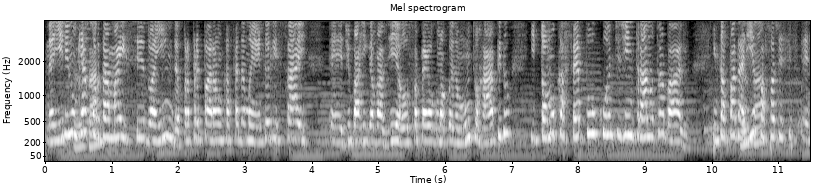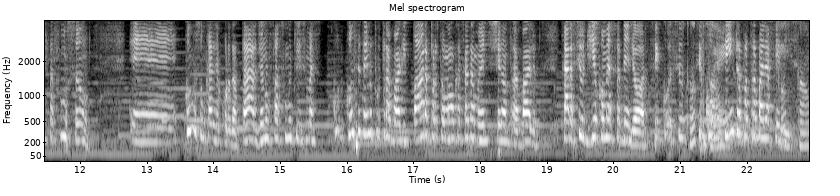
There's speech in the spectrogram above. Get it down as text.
Né? E ele não quer Exato. acordar mais cedo ainda para preparar um café da manhã. Então ele sai é, de barriga vazia ou só pega alguma coisa muito rápido e toma o café pouco antes de entrar no trabalho. Então a padaria Exato. passou a ter esse- essa função. É, como eu sou um cara de acordar tarde, eu não faço muito isso, mas quando você tá indo pro trabalho e para pra tomar um café da manhã antes de chegar no trabalho, cara, seu dia começa melhor. Você, você, você concentra pra trabalhar feliz. Total,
